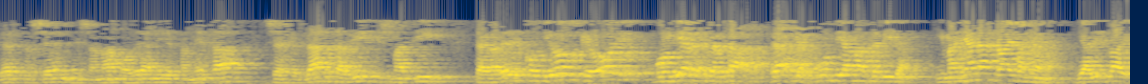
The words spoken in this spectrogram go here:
Gracias a Hashem, Neshama, Modea, de Fameja, Shehezar, David, Ishmati. Te agradezco Dios que hoy volví a despertar. Gracias, un día más de vida. Y mañana no hay mañana. Y no hay.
